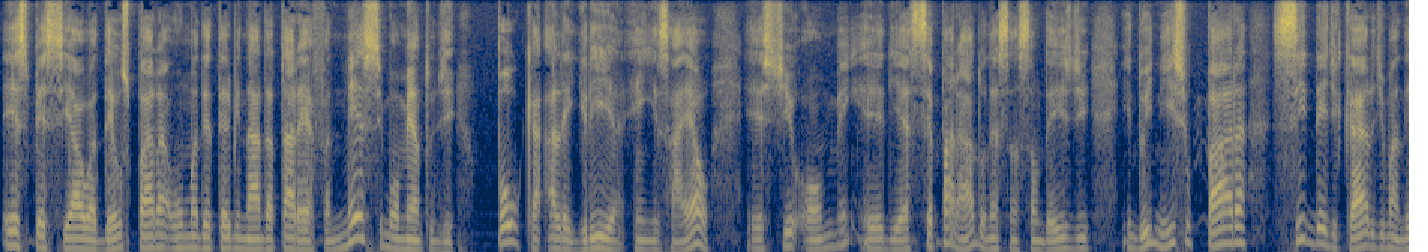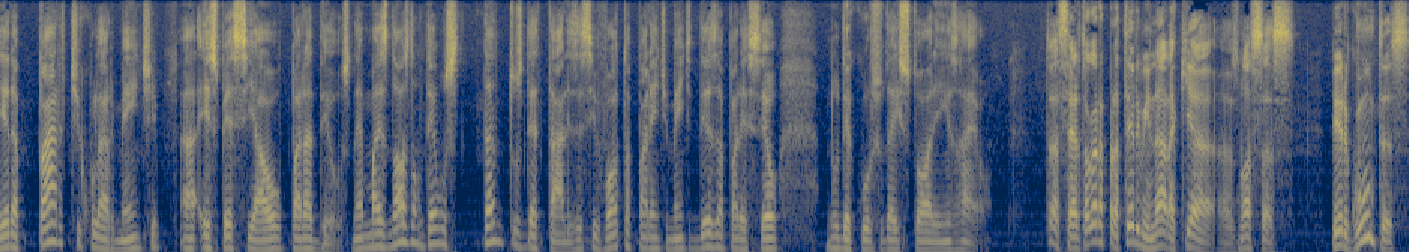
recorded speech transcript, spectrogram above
especial a Deus para uma determinada tarefa. Nesse momento de pouca alegria em Israel, este homem ele é separado, né, Sansão, desde do início para se dedicar de maneira particularmente uh, especial para Deus. Né? Mas nós não temos tantos detalhes. Esse voto aparentemente desapareceu no decurso da história em Israel. Tá certo. Agora, para terminar aqui a, as nossas perguntas,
